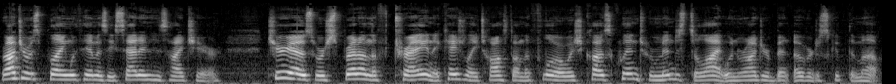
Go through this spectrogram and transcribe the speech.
Roger was playing with him as he sat in his high chair. Cheerios were spread on the tray and occasionally tossed on the floor, which caused Quinn tremendous delight when Roger bent over to scoop them up.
